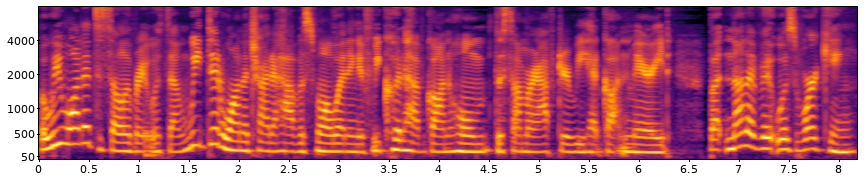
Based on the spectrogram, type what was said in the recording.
But we wanted to celebrate with them. We did want to try to have a small wedding if we could have gone home the summer after we had gotten married, but none of it was working.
